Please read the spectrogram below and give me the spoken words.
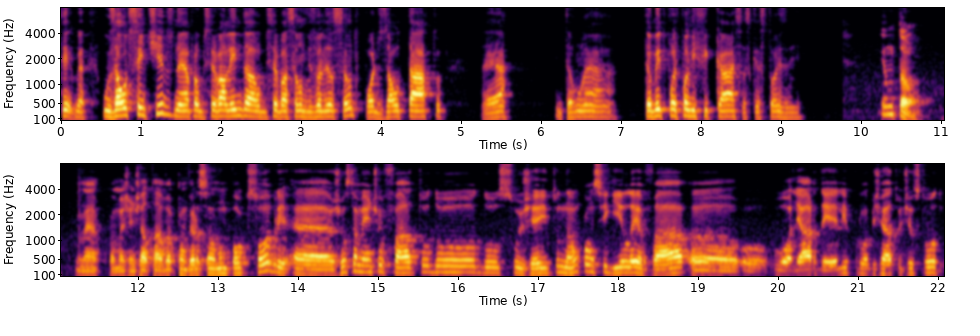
ter, usar outros sentidos, né, para observar, além da observação visualização, tu pode usar o tato, né? Então, é, também tu pode planificar essas questões aí. Então, né, como a gente já estava conversando um pouco sobre, é justamente o fato do, do sujeito não conseguir levar uh, o, o olhar dele para o objeto de estudo.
